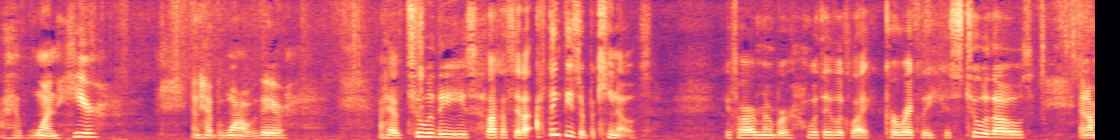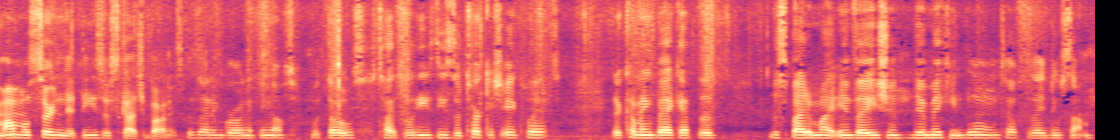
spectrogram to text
I have one here and i have the one over there. I have two of these. Like i said i think these are pequeños if i remember what they look like correctly. It's two of those and i'm almost certain that these are scotch bonnets because i didn't grow anything else with those types of leaves. These are turkish eggplants. They're coming back at the spider mite invasion. They're making blooms. Hopefully they do something.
